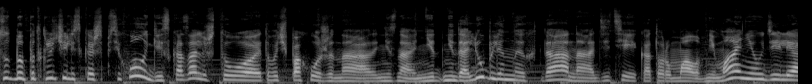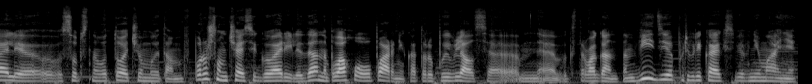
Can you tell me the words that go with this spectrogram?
тут бы подключились, конечно, психологи и сказали, что это очень похоже на, не знаю, не- недолюбленных, да, на детей, которым мало внимания уделяли. Э, Собственно, вот то, о чем мы там в прошлом часе говорили, да, на плохого парня, который появлялся э, в экстравагантном виде, привлекая к себе внимание.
